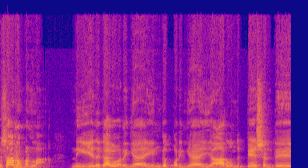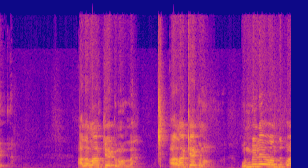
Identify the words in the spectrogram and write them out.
விசாரணை பண்ணலாம். நீங்கள் எதுக்காக வரீங்க எங்கே போகிறீங்க யார் வந்து பேஷண்ட்டு அதெல்லாம் கேட்கணும்ல. அதெல்லாம் கேட்கணும். உண்மையிலே வந்து இப்போ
